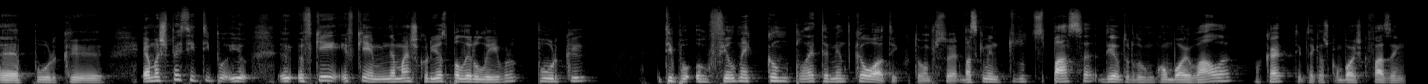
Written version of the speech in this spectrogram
Uh, porque é uma espécie de tipo. Eu, eu, fiquei, eu fiquei ainda mais curioso para ler o livro, porque tipo, o filme é completamente caótico. Estão a perceber? Basicamente tudo se passa dentro de um comboio bala, ok? Tipo daqueles comboios que fazem,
